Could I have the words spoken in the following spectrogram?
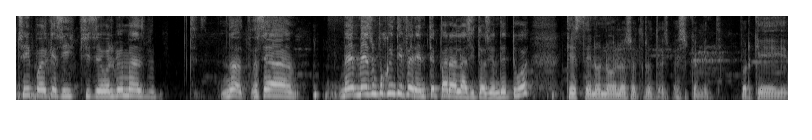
sí, puede que sí. Si se vuelve más no, o sea, me, es un poco indiferente para la situación de Tua que estén o no los otros dos, básicamente. Porque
